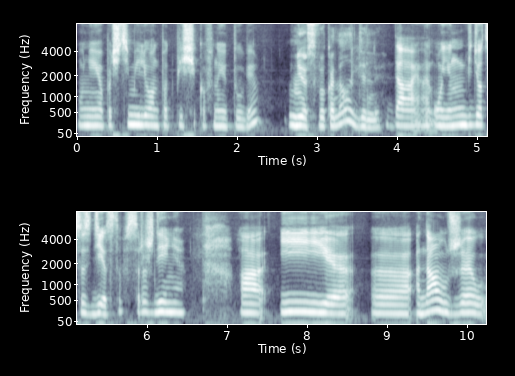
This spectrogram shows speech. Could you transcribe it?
у нее почти миллион подписчиков на Ютубе. У нее свой канал отдельный? Да, ой, он ведется с детства, с рождения. А, и э, она уже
